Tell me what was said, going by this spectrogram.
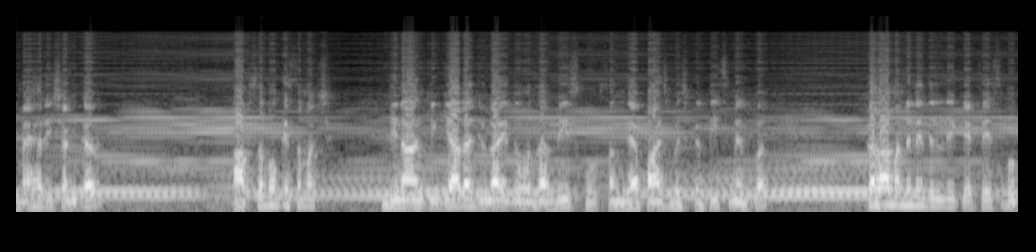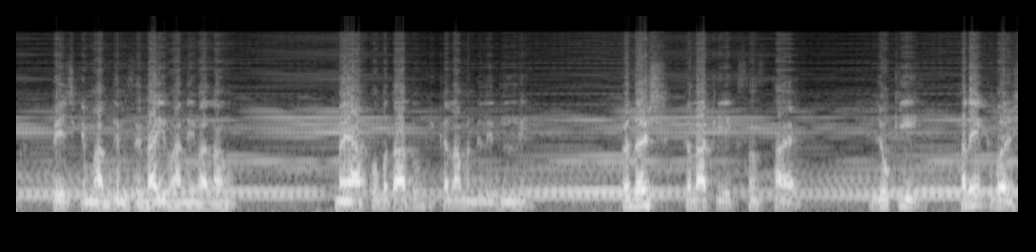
मैं हरिशंकर। आप सबों के समक्ष दिनांक 11 जुलाई 2020 को संध्या पाँच बजकर तीस मिनट पर कला मंडली दिल्ली के फेसबुक पेज के माध्यम से लाइव आने वाला हूँ। मैं आपको बता दूँ कि कला मंडली दिल्ली प्रदर्श कला की एक संस्था है, जो कि हर एक वर्ष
